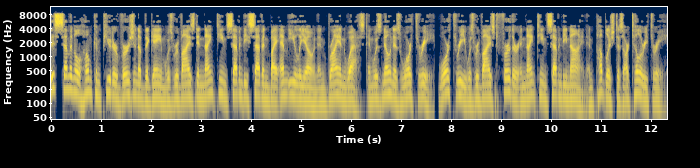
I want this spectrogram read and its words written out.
This seminal home computer version of the game was revised in 1977 by M. E. Lyon and Brian West and was known as War 3. War 3 was revised further in 1979 and published as Artillery 3.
